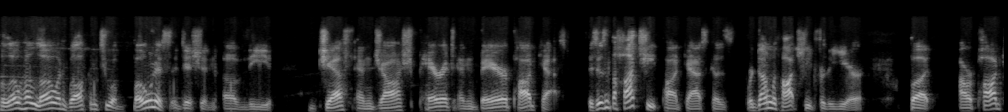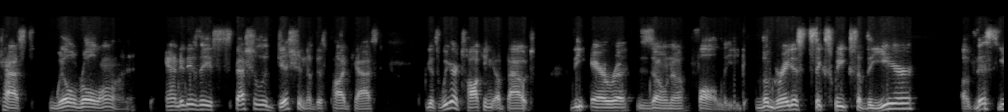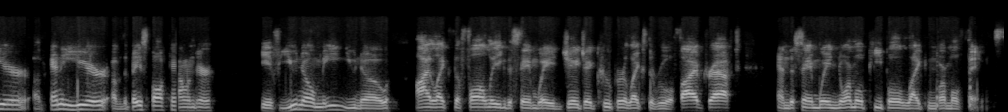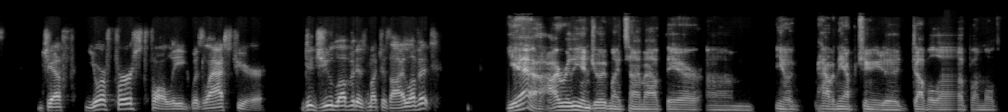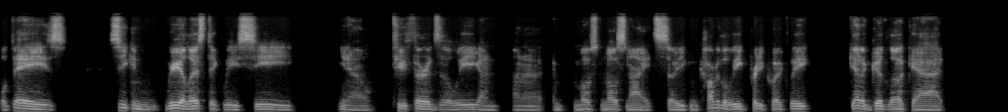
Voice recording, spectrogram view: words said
Hello, hello, and welcome to a bonus edition of the Geoff and Josh Parrot and Bear podcast. This isn't the Hot Sheet podcast because we're done with Hot Sheet for the year, but our podcast will roll on. And it is a special edition of this podcast because we are talking about the Arizona Fall League, the greatest six weeks of the year, of this year, of any year, of the baseball calendar. If you know me, you know I like the Fall League the same way JJ Cooper likes the Rule 5 draft, and the same way normal people like normal things. Geoff, your first Fall League was last year. Did you love it as much as I love it? Yeah, I really enjoyed my time out there. Um, you know, having the opportunity to double up on multiple days so you can realistically see you know two thirds of the league on on a most most nights so you can cover the league pretty quickly get a good look at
